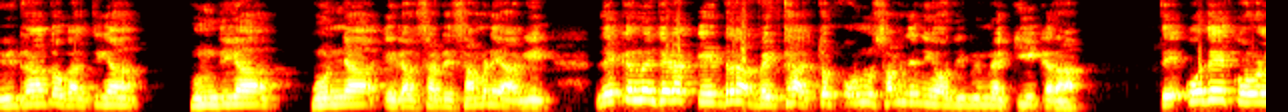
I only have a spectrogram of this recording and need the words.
ਲੀਡਰਾਂ ਤੋਂ ਗਲਤੀਆਂ ਹੁੰਦੀਆਂ ਹੋਈਆਂ, ਇਹ ਗੱਲ ਸਾਡੇ ਸਾਹਮਣੇ ਆ ਗਈ। ਲੇਕਿਨ ਜਿਹੜਾ ਕੇਡਰ ਆ ਬੈਠਾ, ਚੁੱਪ, ਉਹਨੂੰ ਸਮਝ ਨਹੀਂ ਆਉਂਦੀ ਵੀ ਮੈਂ ਕੀ ਕਰਾਂ। ਤੇ ਉਹਦੇ ਕੋਲ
